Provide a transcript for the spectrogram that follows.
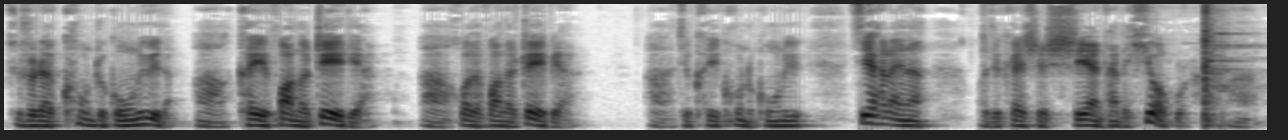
就是来控制功率的啊，可以放到这一点啊，或者放到这边啊，就可以控制功率。接下来呢，我就开始实验它的效果啊。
